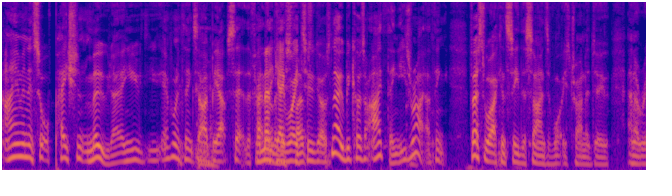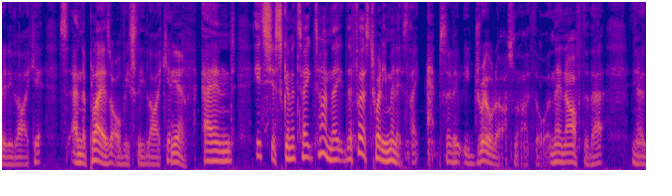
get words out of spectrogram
I am in a sort of patient mood. I, you, you, everyone thinks I'd be upset at the fact Remember they gave this, away folks. two goals. No, because I think he's right. I think first of all, I can see the signs of what he's trying to do, and I really like it. And the players obviously like it. Yeah. And it's just going to take time. They the first twenty minutes they absolutely drilled Arsenal. I thought, and then after that, you know,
